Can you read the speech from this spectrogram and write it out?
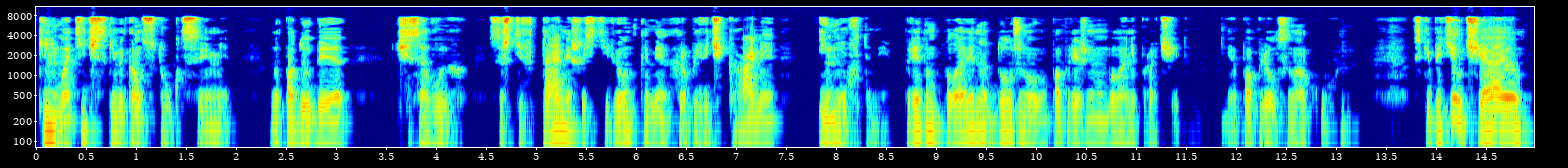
кинематическими конструкциями наподобие часовых со штифтами, шестеренками, храповичками и муфтами. При этом половина должного по-прежнему была не прочитана. Я поплелся на кухню, вскипятил чаю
